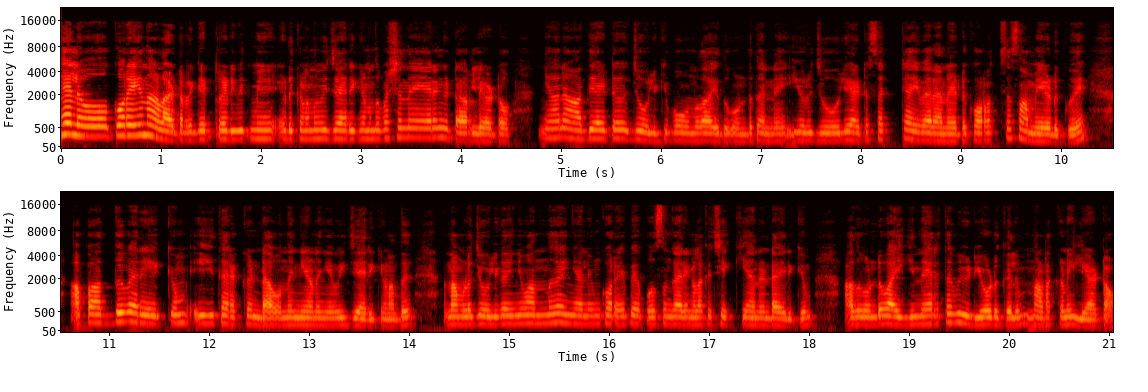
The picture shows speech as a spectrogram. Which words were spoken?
ഹലോ കുറേ നാളായിട്ടോ ഗെറ്റ് റെഡി വിത്ത് മീ എടുക്കണമെന്ന് വിചാരിക്കണത്. പക്ഷെ നേരം കിട്ടാറില്ല കേട്ടോ. ഞാൻ ആദ്യമായിട്ട് ജോലിക്ക് പോകുന്നതായതുകൊണ്ട് തന്നെ ഈ ഒരു ജോലിയായിട്ട് സെറ്റായി വരാനായിട്ട് കുറച്ച് സമയം എടുക്കുവേ. അപ്പോൾ അതുവരേക്കും ഈ തിരക്ക് ഉണ്ടാവും തന്നെയാണ് ഞാൻ വിചാരിക്കണത്. നമ്മൾ ജോലി കഴിഞ്ഞ് വന്നു കഴിഞ്ഞാലും കുറേ പേപ്പേഴ്സും കാര്യങ്ങളൊക്കെ ചെക്ക് ചെയ്യാനുണ്ടായിരിക്കും. അതുകൊണ്ട് വൈകുന്നേരത്തെ വീഡിയോ എടുക്കലും നടക്കണില്ല കേട്ടോ.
